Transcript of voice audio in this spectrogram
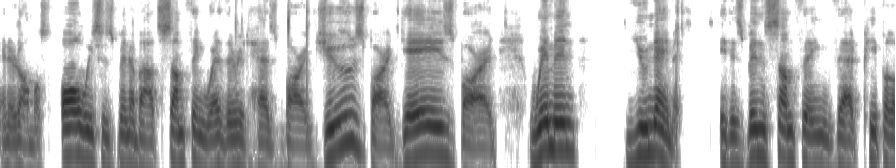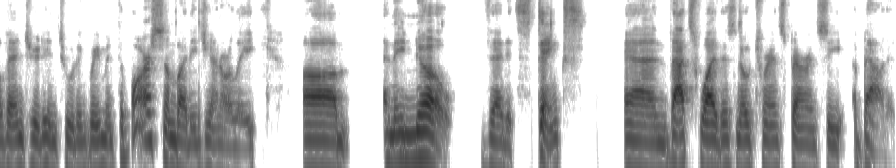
and it almost always has been about something, whether it has barred Jews, barred gays, barred women, you name it. It has been something that people have entered into an agreement to bar somebody generally, um, and they know that it stinks, and that's why there's no transparency about it.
